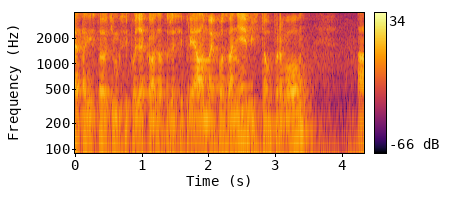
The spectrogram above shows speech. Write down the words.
a takisto ti musím poďakovať za to, že si prijala moje pozvanie byť tou prvou. A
